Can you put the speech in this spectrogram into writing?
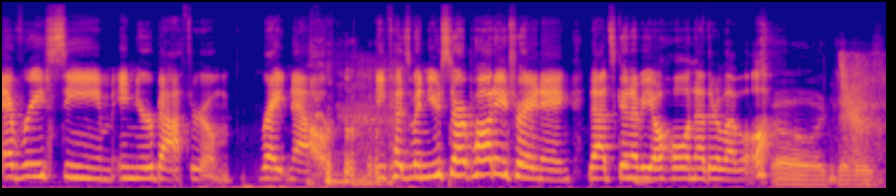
every seam in your bathroom right now because when you start potty training that's gonna be a whole nother level Oh my goodness.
